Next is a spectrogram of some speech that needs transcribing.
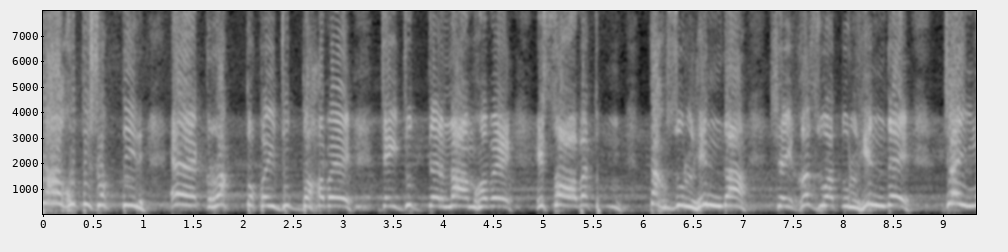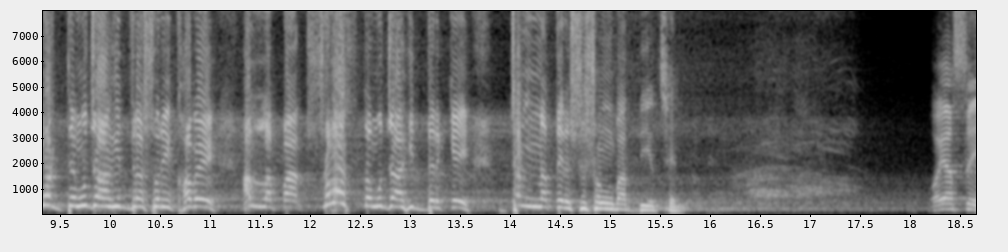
তাগুতি শক্তির এক রক্তকয়ী যুদ্ধ হবে, যেই যুদ্ধের নাম হবে ইসাবাতুন তাগজুল হিন্দা, সেই গজওয়াতুল হিন্দে, যেই মর্দে মুজাহিদরা শরিক হবে, আল্লাহ পাক সমস্ত মুজাহিদদেরকে জান্নাতের সুসংবাদ দিয়েছেন। ভয় আছে?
